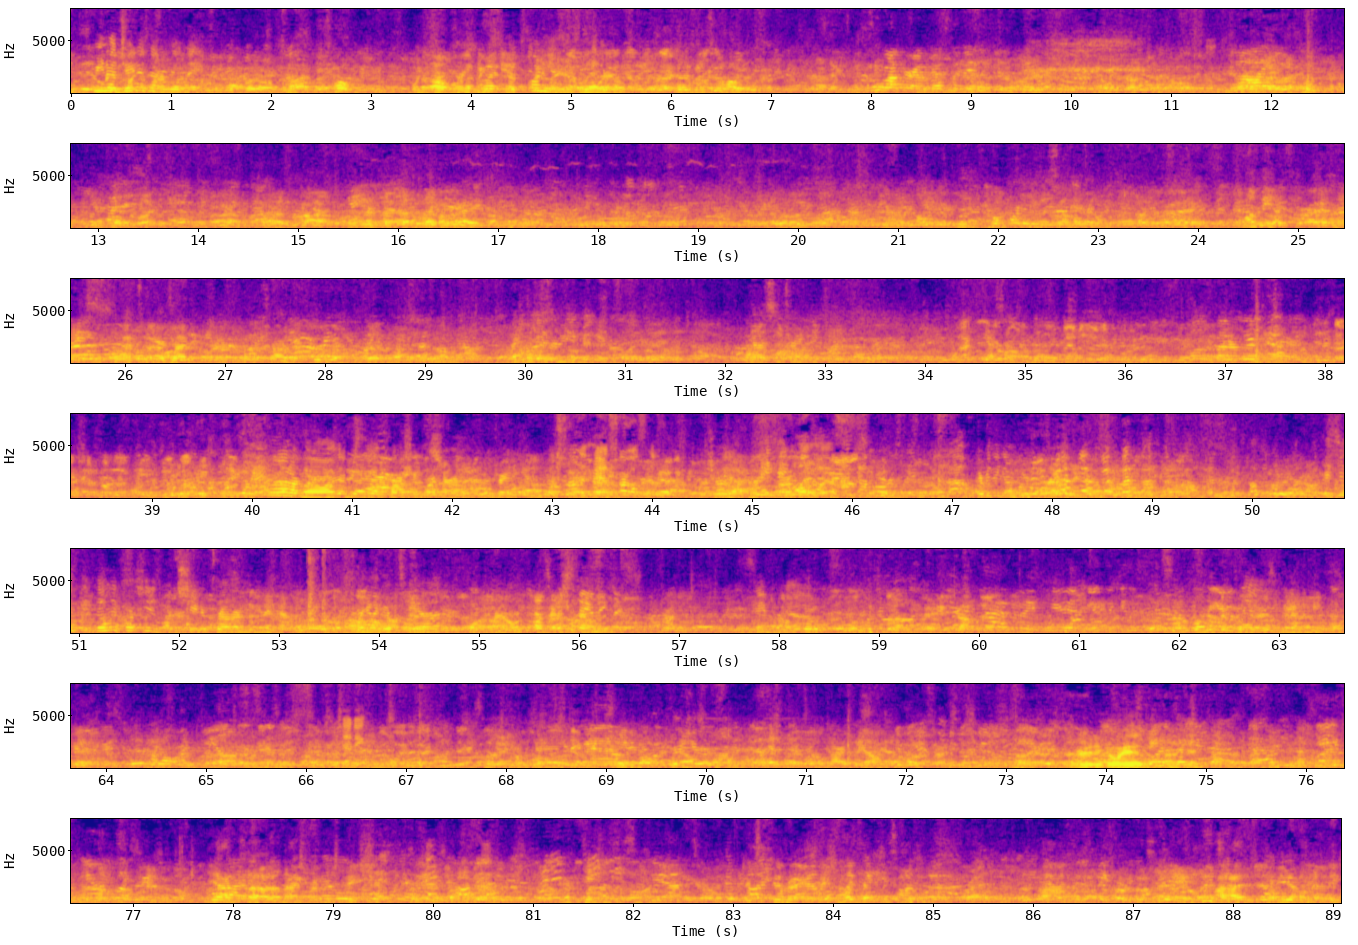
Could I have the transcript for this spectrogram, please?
But you know, Jade is not a real name. It's Hope. when you Oh, well. But what's funny is there's another Everything on here is brown. it's just the only question is what shade of brown are you gonna have? We're gonna go tan brown. Standing. See brown. I, I, you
